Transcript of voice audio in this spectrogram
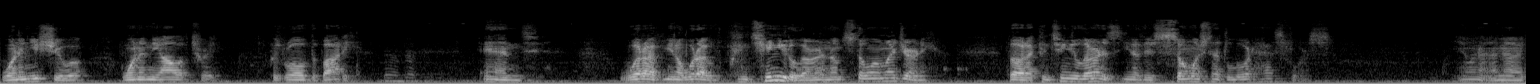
one in Yeshua, one in the olive tree, because we're all of the body. Mm-hmm. And what I've you know what I've continued to learn, and I'm still on my journey. But I continue to learn is you know there's so much that the Lord has for us. You know, and I, and I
